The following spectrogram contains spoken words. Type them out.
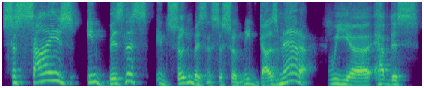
So size in business in certain businesses certainly does matter. We uh, have this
